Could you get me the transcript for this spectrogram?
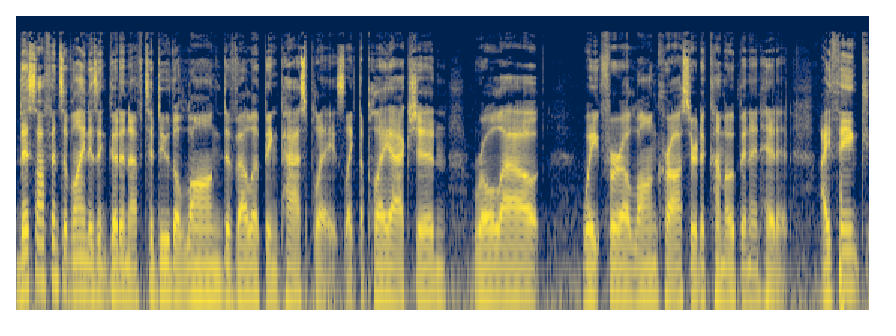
this offensive line isn't good enough to do the long developing pass plays like the play action, rollout, wait for a long crosser to come open and hit it. I think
